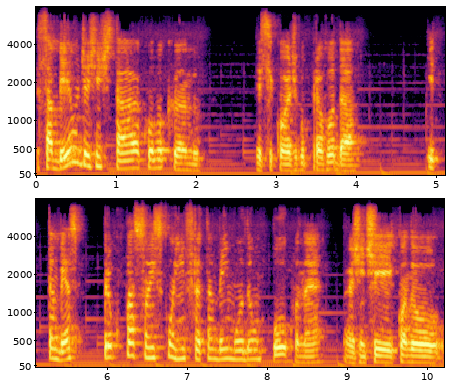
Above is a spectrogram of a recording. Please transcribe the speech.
saber onde a gente está colocando esse código para rodar. E também as preocupações com infra também mudam um pouco, né? A gente, quando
